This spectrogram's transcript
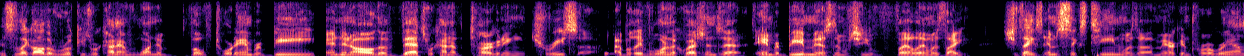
it's like all the rookies were kind of wanting to vote toward Amber B, and then all the vets were kind of targeting Teresa. I believe one of the questions that Amber B missed and she fell in was like, she thinks M16 was an American program.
